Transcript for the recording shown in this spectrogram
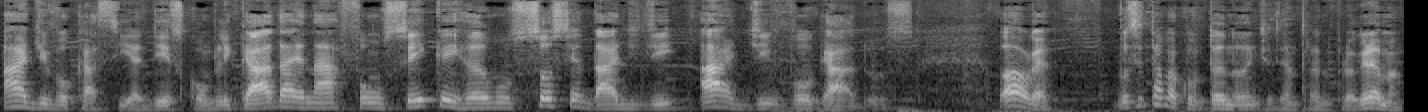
A advocacia descomplicada é na Fonseca e Ramos Sociedade de Advogados. Laura, você estava contando antes de entrar no programa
